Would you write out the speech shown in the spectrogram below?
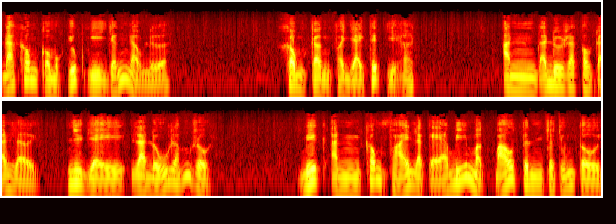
đã không còn một chút nghi vấn nào nữa. Không cần phải giải thích gì hết. Anh đã đưa ra câu trả lời, như vậy là đủ lắm rồi. Biết anh không phải là kẻ bí mật báo tin cho chúng tôi,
